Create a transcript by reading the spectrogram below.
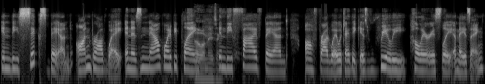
in the six band on Broadway and is now going to be playing oh, in the five band off Broadway, which I think is really hilariously amazing.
